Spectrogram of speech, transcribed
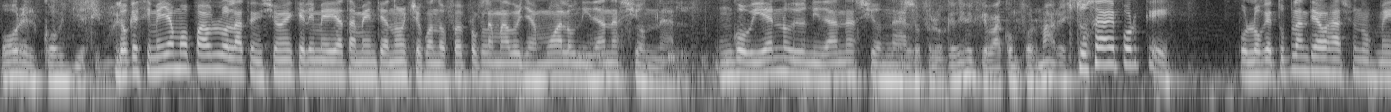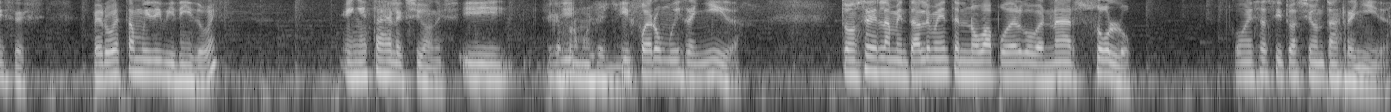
por el COVID-19. Lo que sí me llamó Pablo la atención es que él inmediatamente anoche, cuando fue proclamado, llamó a la unidad nacional. Un gobierno de unidad nacional. Eso fue lo que dijo y que va a conformar eso. ¿Tú sabes por qué? Por lo que tú planteabas hace unos meses. Perú está muy dividido, ¿eh? En estas elecciones. Y, Es que fueron muy reñidas. y fueron muy reñidas. Entonces, lamentablemente, él no va a poder gobernar solo con esa situación tan reñida.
